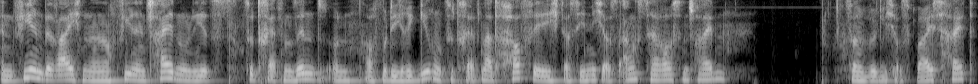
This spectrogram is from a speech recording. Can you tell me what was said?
in vielen Bereichen, noch vielen Entscheidungen, die jetzt zu treffen sind und auch wo die Regierung zu treffen hat, hoffe ich, dass sie nicht aus Angst heraus entscheiden, sondern wirklich aus Weisheit,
